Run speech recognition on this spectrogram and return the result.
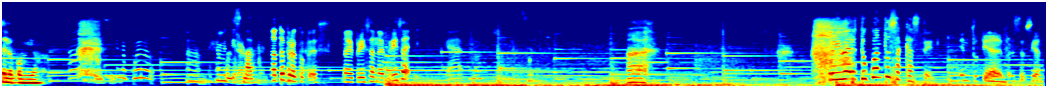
Se lo comió. Ah, no puedo. Ah, déjame tirar. No te preocupes, no hay prisa, no hay prisa. Ah, River, ¿tú cuánto sacaste en tu tira de percepción?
